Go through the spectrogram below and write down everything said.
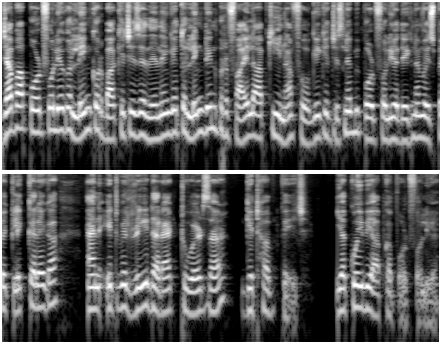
जब आप पोर्टफोलियो का लिंक और बाकी चीज़ें दे देंगे तो लिंकड प्रोफ़ाइल आपकी इनफ होगी कि जिसने भी पोर्टफोलियो देखना है, वो इस पर क्लिक करेगा and it will redirect towards our GitHub page या कोई भी आपका पोर्टफोलियो। है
